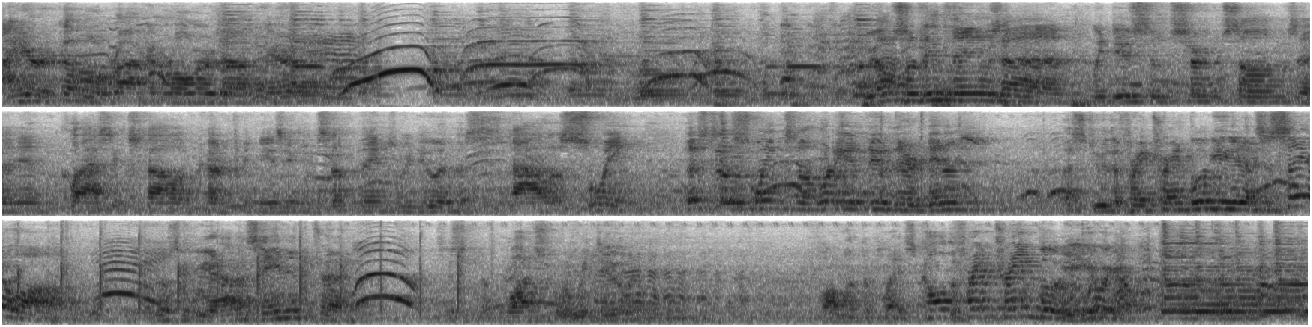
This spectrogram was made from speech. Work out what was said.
I hear a couple of rock and rollers out there. We also do things, uh, we do some certain songs uh, in classic style of country music and some things we do in the style of swing. Let's do a swing song. What are you going to do there, Dennis? Let's do the Freight Train Boogie. That's a sing-along. Those of you who haven't seen it, uh, just watch what we do and fall into place. Called the Freight Train Boogie. Here we go.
